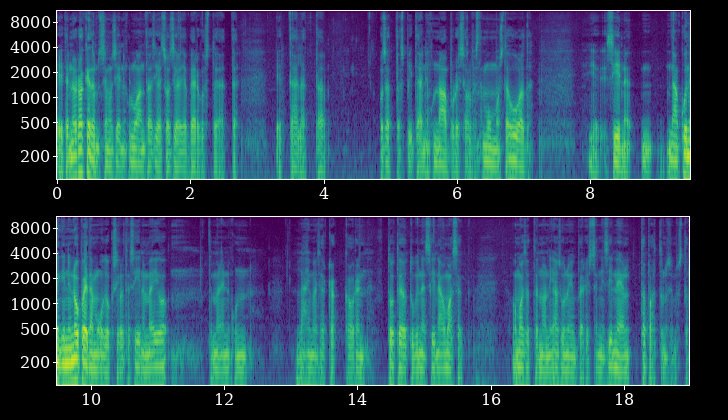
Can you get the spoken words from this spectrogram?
ei tänne ole rakentunut semmoisia niin luontaisia sosiaalisia verkostoja, että, että täällä että osattaisiin pitää niin kuin naapurissa olevasta mummosta huolta. Ja siinä, nämä on kuitenkin niin nopeita muutoksia, että siinä me ei ole tämmöinen niin kuin lähimmäisen rakkauden toteutuminen siinä omassa, omassa no niin, niin sinne ei ole tapahtunut semmoista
